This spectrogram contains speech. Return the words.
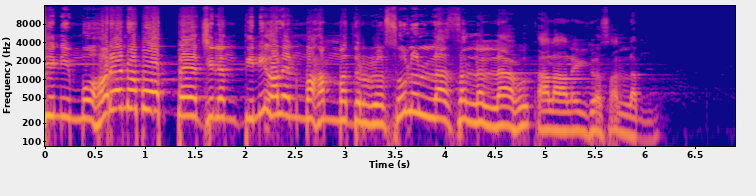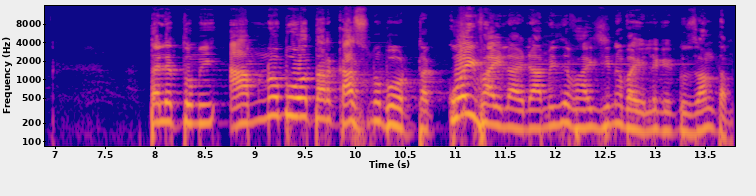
যিনি মোহরে নবুয়ত পেয়েছিলেন, তিনি হলেন মোহাম্মদুর রসুল্লাহ সাল্লাহ তালাম তাহলে তুমি আমনবুয়ত আর কাসনবুয়তটা কই ভাইলা? এটা আমি যে ভাইছি না ভাই লেগে একটু জানতাম।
